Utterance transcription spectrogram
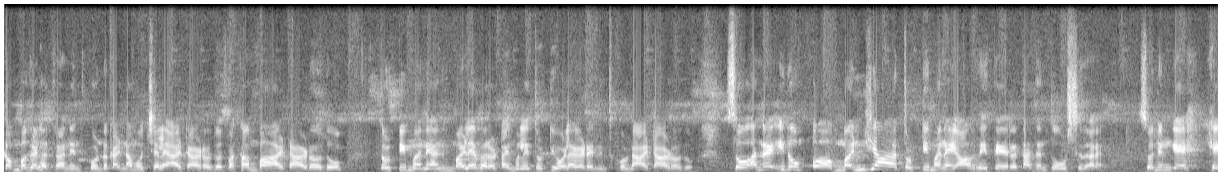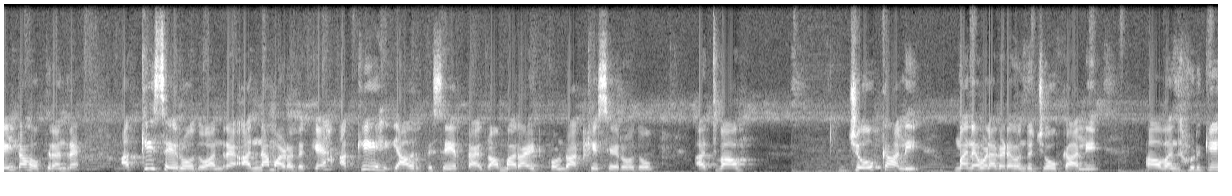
ಕಂಬಗಳ ಹತ್ರ ನಿಂತ್ಕೊಂಡು ಕಣ್ಣ ಮುಚ್ಚಲೆ ಆಟ ಆಡೋದು ಅಥವಾ ಕಂಬ ಆಟ ಆಡೋದು. ತೊಟ್ಟಿ ಮನೆ ಅಂದ್ರೆ ಮಳೆ ಬರೋ ಟೈಮಲ್ಲಿ ತೊಟ್ಟಿ ಒಳಗಡೆ ನಿಂತ್ಕೊಂಡು ಆಟ ಆಡೋದು. ಸೊ ಅಂದರೆ ಇದು ಮಂಡ್ಯ ತೊಟ್ಟಿ ಮನೆ ಯಾವ ರೀತಿ ಇರುತ್ತೆ ಅದನ್ನು ತೋರಿಸಿದ್ದಾರೆ ಸೊ ನಿಮಗೆ ಹೇಳ್ತಾ ಹೋಗ್ತೀರಾ. ಅಂದ್ರೆ ಅಕ್ಕಿ ಸೇರೋದು. ಅಂದರೆ ಅನ್ನ ಮಾಡೋದಕ್ಕೆ ಅಕ್ಕಿ ಯಾವ ರೀತಿ ಸೇರ್ತಾ ಇದ್ರು, ಆ ಮರ ಇಟ್ಕೊಂಡು ಅಕ್ಕಿ ಸೇರೋದು. ಅಥವಾ ಜೋಕಾಲಿ, ಮನೆ ಒಳಗಡೆ ಒಂದು ಜೋಕಾಲಿ ಒಂದು ಹುಡುಗಿ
